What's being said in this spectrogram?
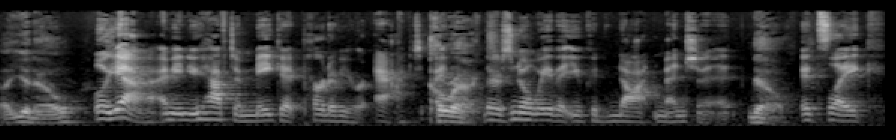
Uh, you know, Well, yeah. I mean, you have to make it part of your act. I- Correct. there's no way that you could not mention it. no. It's like,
